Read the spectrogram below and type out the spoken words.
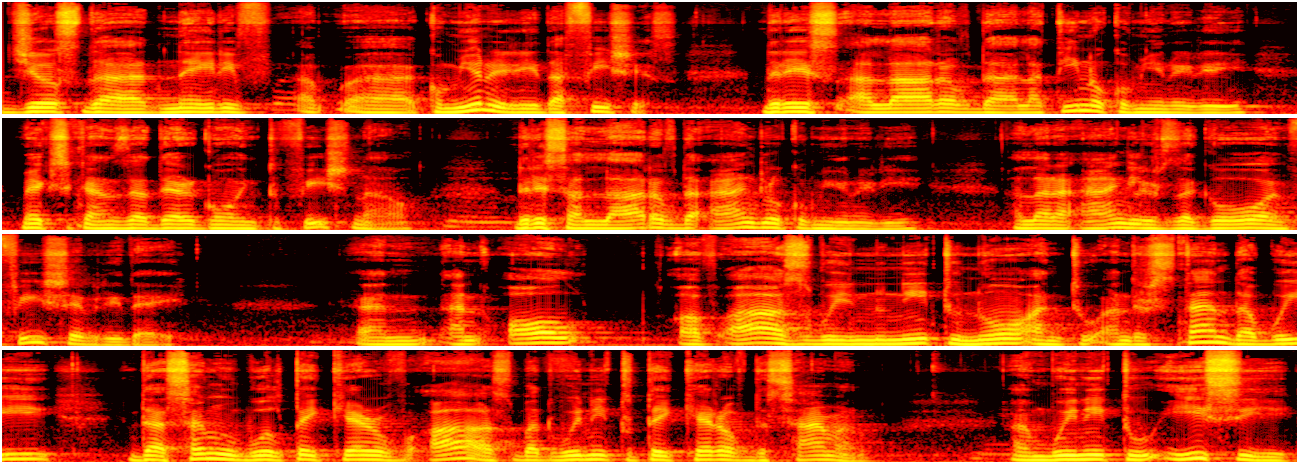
just the native uh, uh community that fishes there is a lot of the Latino community, Mexicans that they're going to fish now. Mm. There is a lot of the Anglo community, a lot of anglers that go and fish every day. And and all of us we need to know and to understand that we that salmon will take care of us, but we need to take care of the salmon. And we need to easy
